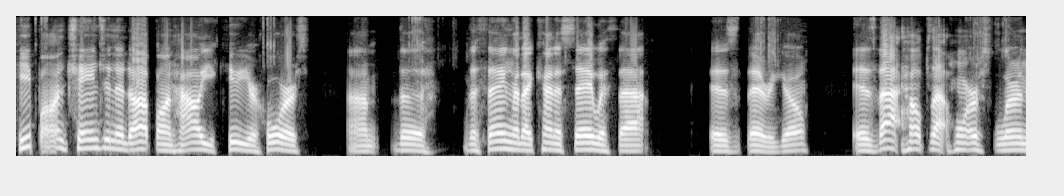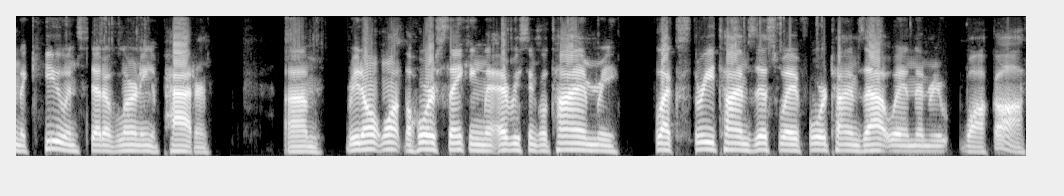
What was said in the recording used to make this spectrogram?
Keep on changing it up on how you cue your horse. Um, the the thing that I kind of say with that is, there we go, is that helps that horse learn the cue instead of learning a pattern. Um, we don't want the horse thinking that every single time we flex three times this way, four times that way, and then we walk off.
